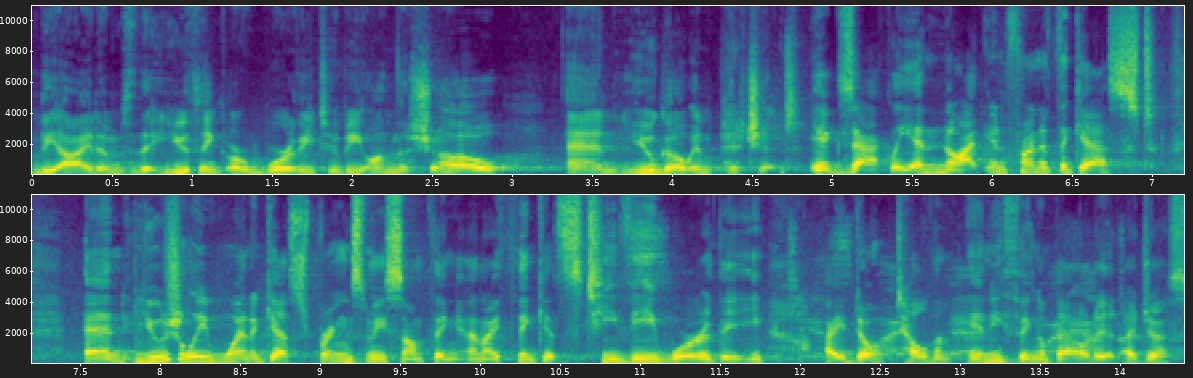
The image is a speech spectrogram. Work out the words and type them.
the items that you think are worthy to be on the show and you go and pitch it. Exactly, and not in front of the guest. And usually when a guest brings me something and I think it's TV worthy, I don't tell them anything about it. I just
